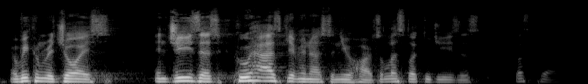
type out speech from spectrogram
and we can rejoice in Jesus who has given us a new heart. So let's look to Jesus.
